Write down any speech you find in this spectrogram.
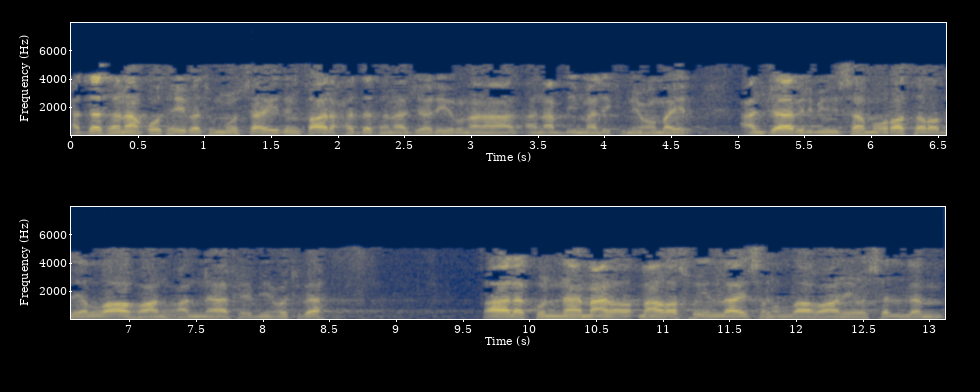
حدثنا قتيبة بن سعيد قال حدثنا جرير عن عبد الملك بن عمير عن جابر بن سمرة رضي الله عنه عن نافع بن عتبة قال كنا مع, مع رسول الله صلى الله عليه وسلم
